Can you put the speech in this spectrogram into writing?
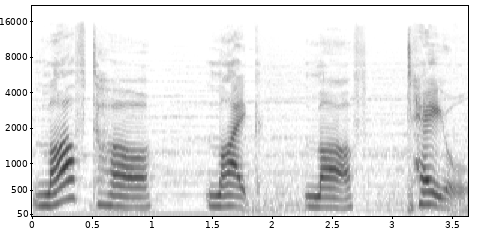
Laughter like laugh tail.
